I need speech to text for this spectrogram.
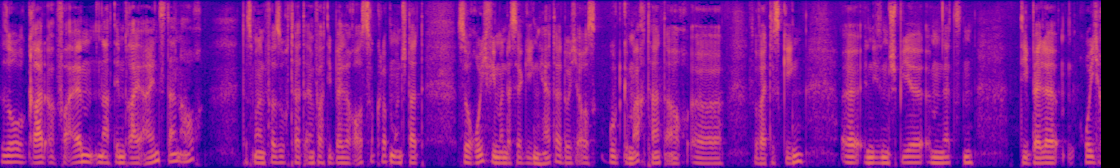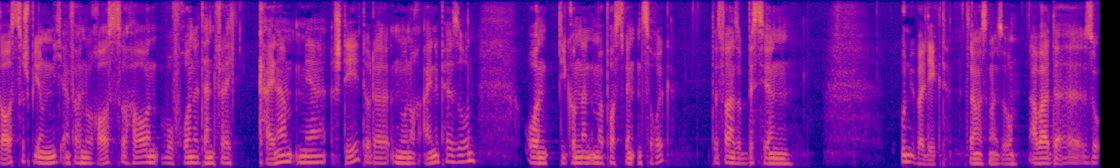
So gerade vor allem nach dem 3-1 dann auch, dass man versucht hat, einfach die Bälle rauszukloppen und statt so ruhig, wie man das ja gegen Hertha durchaus gut gemacht hat, auch äh, soweit es ging, äh, in diesem Spiel im letzten, die Bälle ruhig rauszuspielen und nicht einfach nur rauszuhauen, wo vorne dann vielleicht keiner mehr steht oder nur noch eine Person und die kommen dann immer postwendend zurück. Das war so ein bisschen unüberlegt, sagen wir es mal so. Aber da, so,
